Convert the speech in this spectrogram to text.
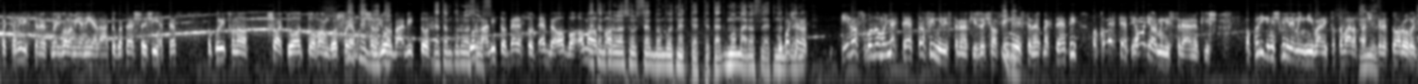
hogyha a miniszterelnök megy valamilyen ilyen látogatásra és ilyet tesz, akkor itt van a sajtó attól hangos folyamatosan, hogy Orbán Viktor, De hát amikor Olaszország- Orbán Viktor beleszólt ebbe, abba, Hát amabba. amikor Olaszországban volt, megtette. Tehát ma már azt lehet mondani. Bocsánat, én azt mondom, hogy megtehette a filmminiszterelnök is, de ha a filmminiszterelnök megteheti, akkor megteheti a magyar miniszterelnök is. Akkor igenis vélemény nyilváníthat a választások előtt arról, hogy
